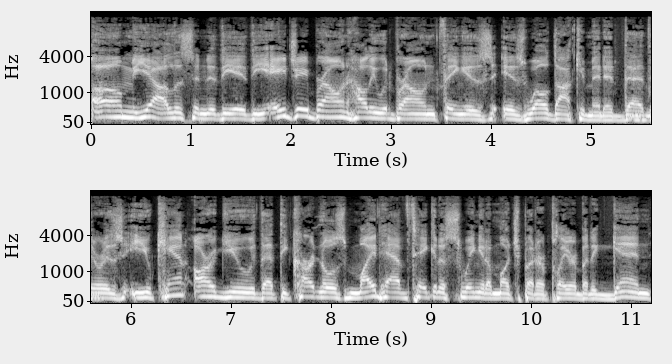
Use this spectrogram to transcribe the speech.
Um, yeah, listen, the the AJ Brown Hollywood Brown thing is is well documented. That there is you can't argue that the Cardinals might have taken a swing at a much better player, but again,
